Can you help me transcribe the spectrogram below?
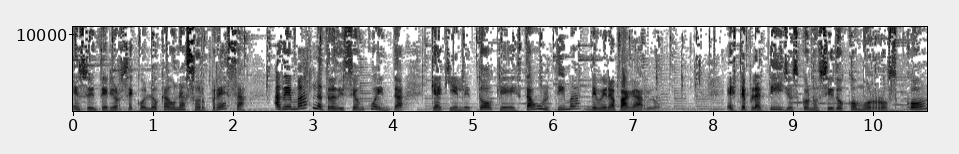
En su interior se coloca una sorpresa. Además, la tradición cuenta que a quien le toque esta última deberá pagarlo. Este platillo es conocido como roscón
